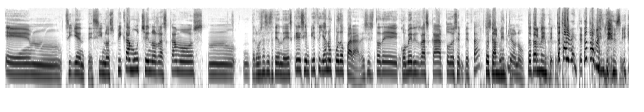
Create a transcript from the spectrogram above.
em, siguiente. Si nos pica mucho y nos rascamos, mm, tenemos la sensación de es que si empiezo ya no puedo parar. ¿Es esto de comer y rascar todo es empezar? Totalmente. o no? Totalmente, totalmente, totalmente.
